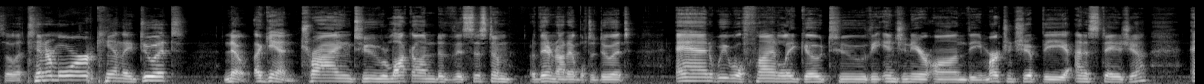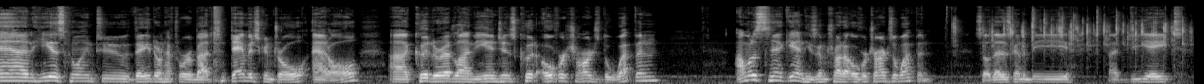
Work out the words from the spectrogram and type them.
So a 10 or more, can they do it? No. Again, trying to lock onto the system, they're not able to do it. And we will finally go to the engineer on the merchant ship, the Anastasia, and he is going to, they don't have to worry about damage control at all. Uh, could redline the engines, could overcharge the weapon. I'm going to say again, he's going to try to overcharge the weapon. So that is going to be a d8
